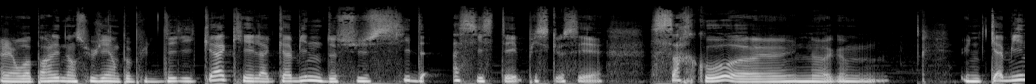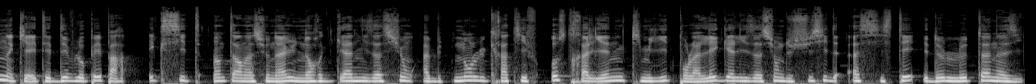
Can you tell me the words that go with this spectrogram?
Allez, on va parler d'un sujet un peu plus délicat qui est la cabine de suicide assisté, puisque c'est Sarko, euh, une, euh, une cabine qui a été développée par Exit International, une organisation à but non lucratif australienne qui milite pour la légalisation du suicide assisté et de l'euthanasie.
